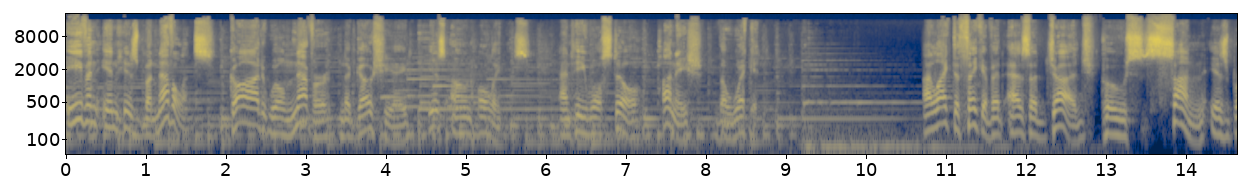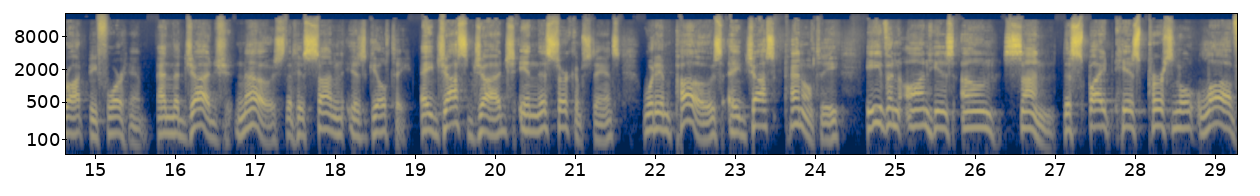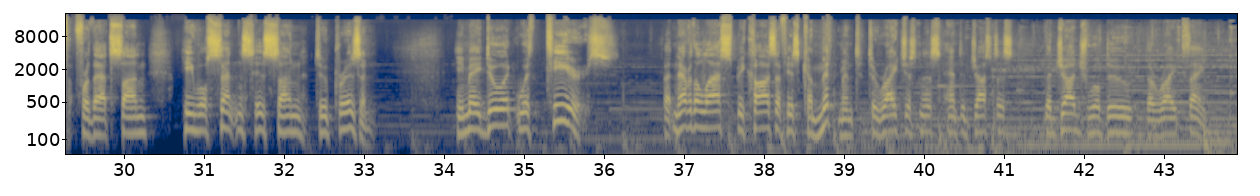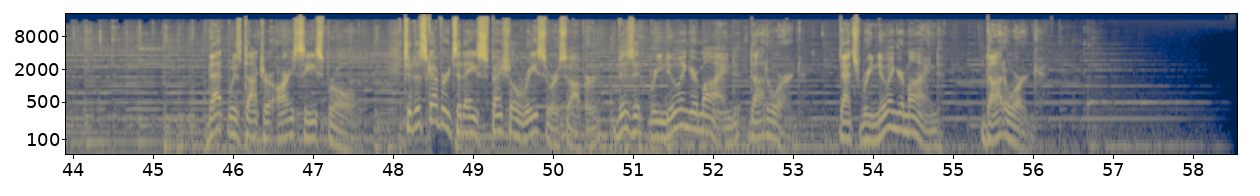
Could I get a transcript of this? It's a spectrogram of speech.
Even in his benevolence, God will never negotiate his own holiness, and he will still punish the wicked. I like to think of it as a judge whose son is brought before him, and the judge knows that his son is guilty. A just judge in this circumstance would impose a just penalty even on his own son. Despite his personal love for that son, he will sentence his son to prison. He may do it with tears but nevertheless, because of his commitment to righteousness and to justice, the judge will do the right thing. That was Dr. R.C. Sproul. To discover today's special resource offer, visit renewingyourmind.org. That's renewingyourmind.org.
